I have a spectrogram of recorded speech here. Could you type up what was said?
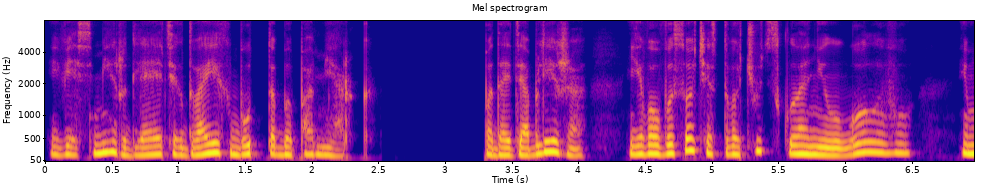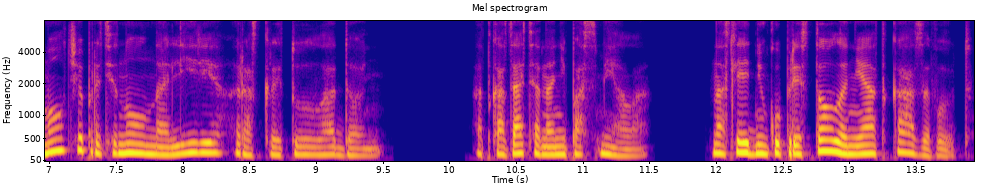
И весь мир для этих двоих будто бы померк. Подойдя ближе, его высочество чуть склонил голову и молча протянул на Лире раскрытую ладонь. Отказать она не посмела. Наследнику престола не отказывают,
